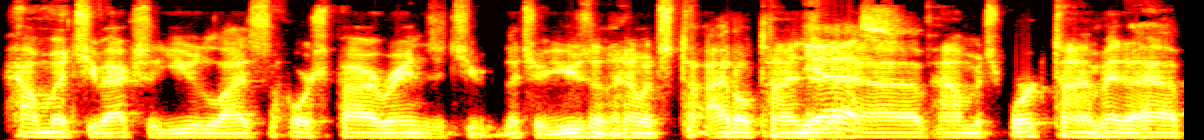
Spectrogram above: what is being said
how much you've actually utilized the horsepower range that you that you're using, how much idle time yes. that I have, how much work time that I have,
